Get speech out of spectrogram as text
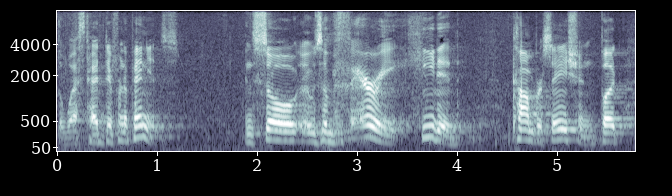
the West had different opinions. And so it was a very heated conversation. But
